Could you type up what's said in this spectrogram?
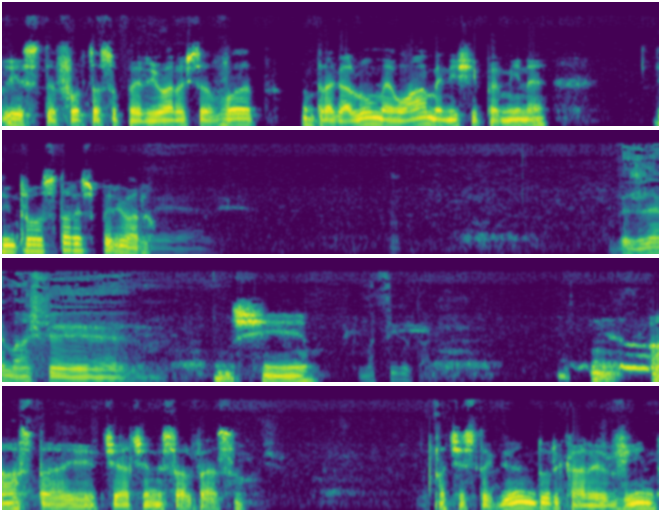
este forța superioară și să văd întreaga lume, oamenii și pe mine dintr-o stare superioară. Și asta e ceea ce ne salvează. Aceste gânduri care vin,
